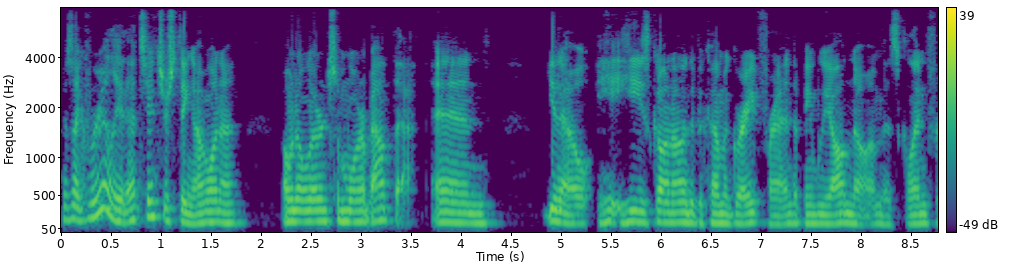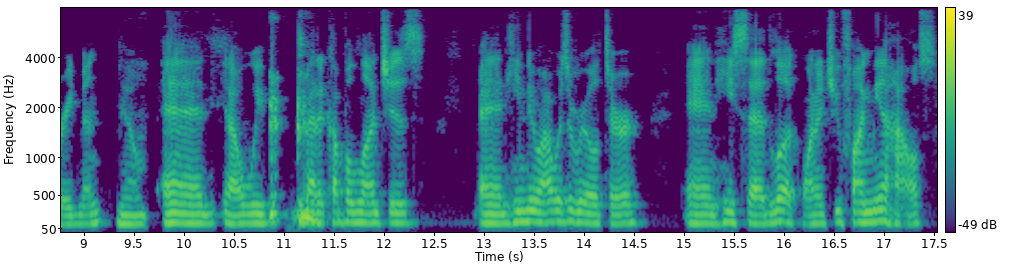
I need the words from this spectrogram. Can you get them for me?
I was like, really? That's interesting. I want to, I want to learn some more about that. And, you know, he, he's gone on to become a great friend. I mean, we all know him as Glenn Friedman. Know, And, you know, we met a couple lunches and he knew I was a realtor. And he said, look, why don't you find me a house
